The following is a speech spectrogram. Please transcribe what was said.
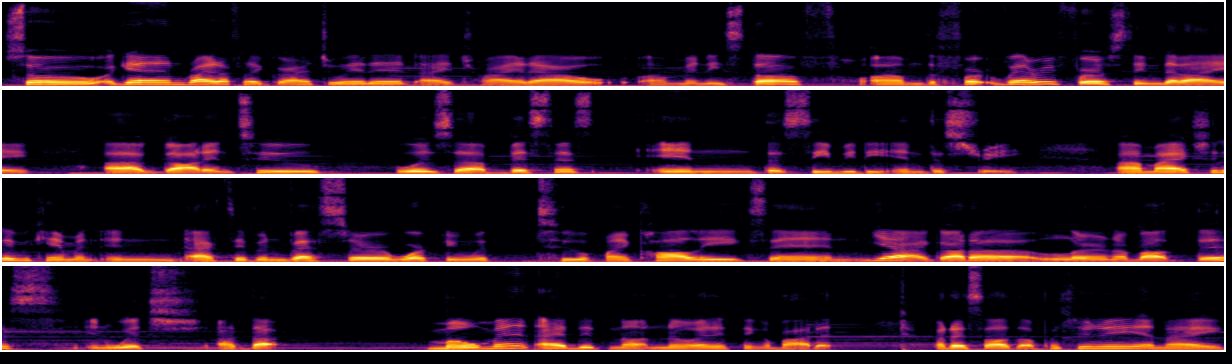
So again, right after I graduated, I tried out uh, many stuff. Um, the fir- very first thing that I uh, got into was uh, business in the CBD industry. Um, I actually became an in active investor working with two of my colleagues, and yeah, I gotta learn about this. In which at that moment I did not know anything about it, but I saw the opportunity and I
